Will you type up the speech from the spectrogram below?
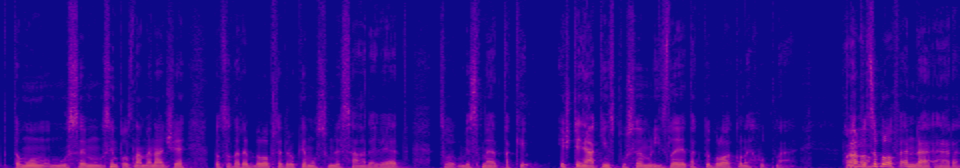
k tomu musím, musím poznamenat, že to, co tady bylo před rokem 89, co my jsme taky ještě nějakým způsobem lízli, tak to bylo jako nechutné. Ale ano. to, co bylo v NDR,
